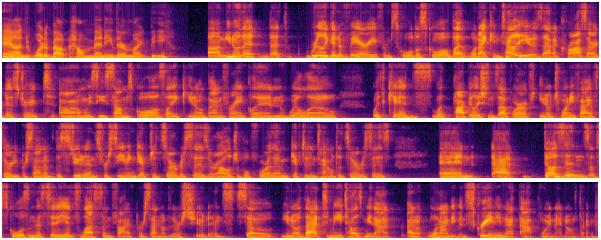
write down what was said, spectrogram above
And what about how many there might be? Um, you know that that's really going to vary from school to school. But what I can tell you is that across our district, um, we see some schools like you know Ben Franklin, Willow, with kids with populations upward of you know 25 30% of the students receiving gifted services are eligible for them gifted and talented services. And at dozens of schools in the city it's less than 5% of their students. So you know that to me tells me that we're not even screening at that point i don't think.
